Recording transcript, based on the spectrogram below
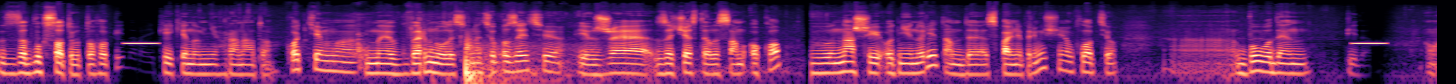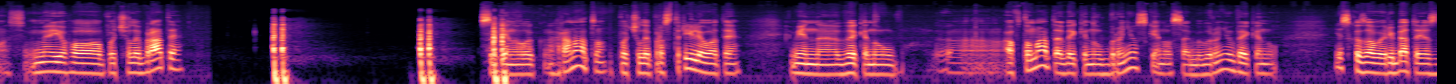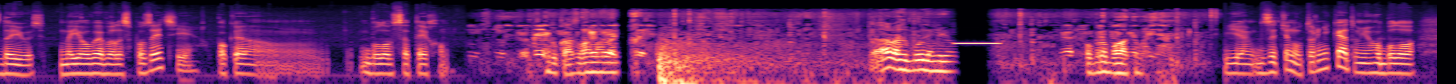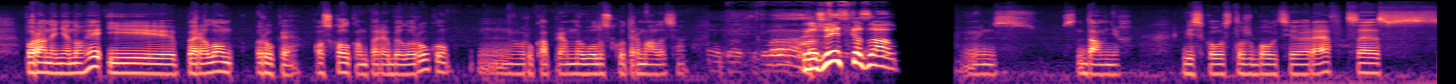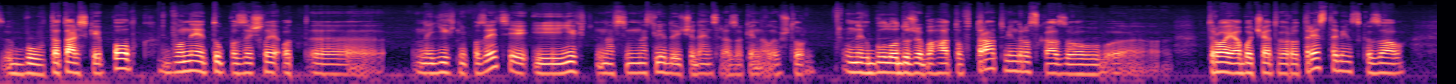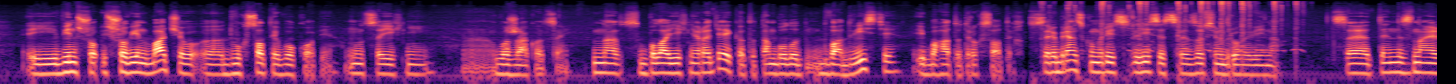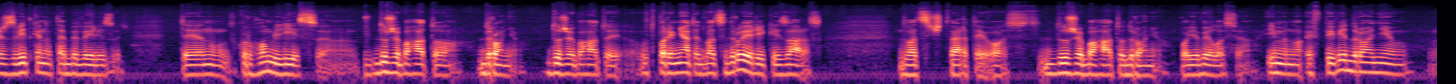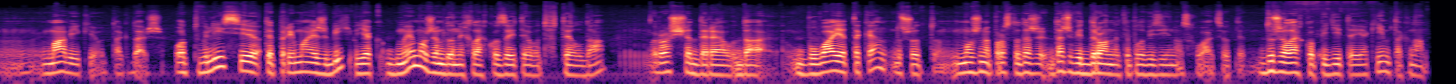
задвухсотив того підера, який кинув мені гранату. Потім е, ми вернулися на цю позицію і вже зачистили сам окоп. В нашій одній норі, там, де спальне приміщення у хлопців, е, був один. Ось. Ми його почали брати. Закинули гранату, почали прострілювати. Він е, викинув е, автомата, викинув броню, скинув себе броню, викинув і сказав: Ребята, я здаюсь. Ми його вивели з позиції, поки е, було все тихо. Рука зламана. Зараз будемо його обрабатувати. Я затягнув турнікет, у нього було поранення ноги і перелом руки. Осколком перебило руку. Рука прямо на волоску трималася. Ложись, сказав. Він з, з давніх військовослужбовців РФ. Це був татарський полк. Вони тупо зайшли от, е, на їхні позиції і їх на, на слідуючий день зразу кинули в штурм. У них було дуже багато втрат, він розказував. Е, троє або четверо 300, він сказав. І він, що, що він бачив, 200 в окопі. Ну, це їхній е, вожак оцей. У нас була їхня радійка, то там було 2-200 і багато трьохсотих. В Серебрянському лісі це зовсім друга війна. Це ти не знаєш, звідки на тебе вилізуть. Ти ну, кругом ліс, е, дуже багато дронів. Дуже багато. От порівняти 22-й рік і зараз, 24-й, ось дуже багато дронів появилося. Іменно FPV дронів, мавіків так далі. От в лісі ти приймаєш бій, як ми можемо до них легко зайти от в тил, да? Роща дерев, да. Буває таке, ну, що можна просто навіть від дрона тепловізійного сховатися. От, дуже легко підійти як їм, так нам.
